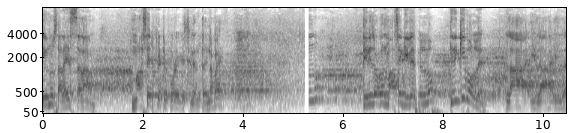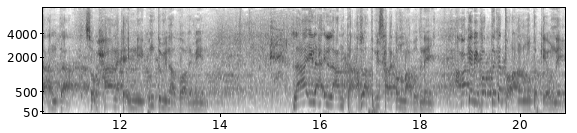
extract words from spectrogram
ইউনুস আলাইসালাম মাছের পেটে পড়ে গেছিলেন, তাই না ভাই? তিনি যখন মাছে গিলে ফেলল, তিনি কি বললেন? লা ইলাহা ইল্লা আনতা, সুবহানাকা ইন্নী কুনতু মিনাজ জালিমিন লা ইলাহা ইল্লা আনতা। আল্লাহ, তুমি ছাড়া কোনো মাবুদ নেই। আমাকে বিপদ থেকে তরানোর মতো কেউ নেই।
